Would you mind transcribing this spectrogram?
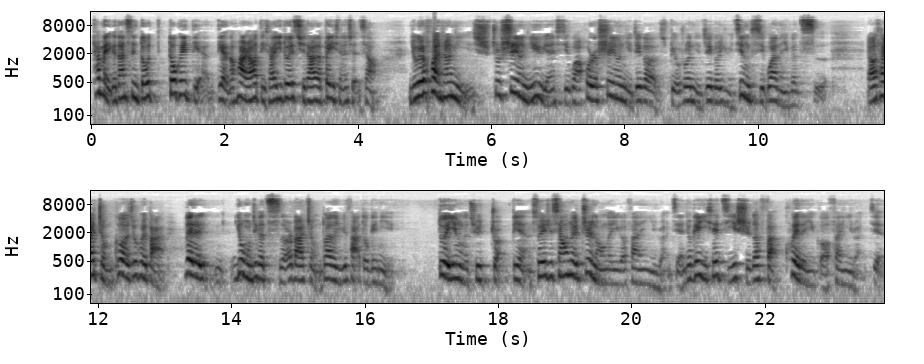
它每个单词你都都可以点点的话，然后底下一堆其他的备选选项，你就会换成你就适应你语言习惯或者适应你这个，比如说你这个语境习惯的一个词。然后它整个就会把为了用这个词而把整段的语法都给你对应的去转变，所以是相对智能的一个翻译软件，就给一些及时的反馈的一个翻译软件，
